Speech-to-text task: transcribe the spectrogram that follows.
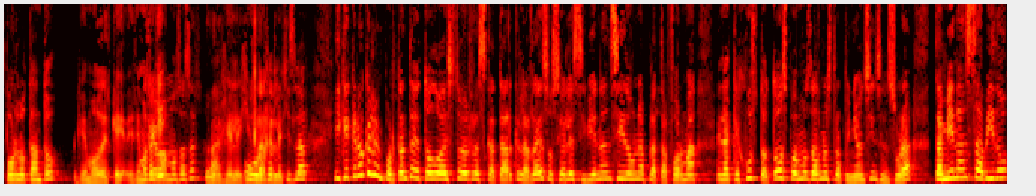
por lo tanto, que, que decimos ¿Qué aquí, vamos a hacer? urge legislar. Urge legislar. Y que creo que lo importante de todo esto es rescatar que las redes sociales, si bien han sido una plataforma en la que justo todos podemos dar nuestra opinión sin censura, también han sabido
